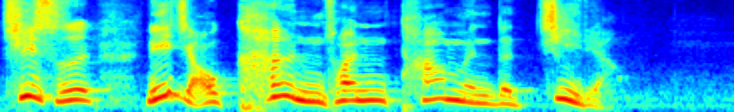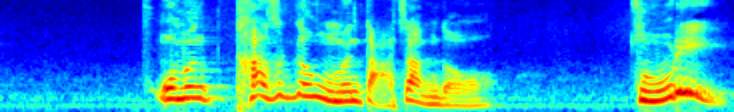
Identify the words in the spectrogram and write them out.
其实你只要看穿他们的伎俩，我们他是跟我们打仗的哦，主力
